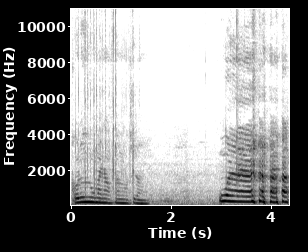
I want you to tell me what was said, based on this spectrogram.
Go to you might not find what you're. Wow.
